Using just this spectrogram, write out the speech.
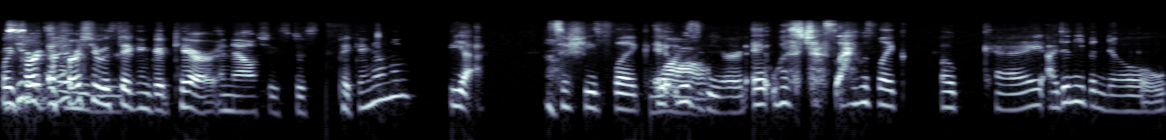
Wait, You for, at tell first she was taking good care, and now she's just picking on them. Yeah. So she's like, it was weird. It was just, I was like, okay. I didn't even know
